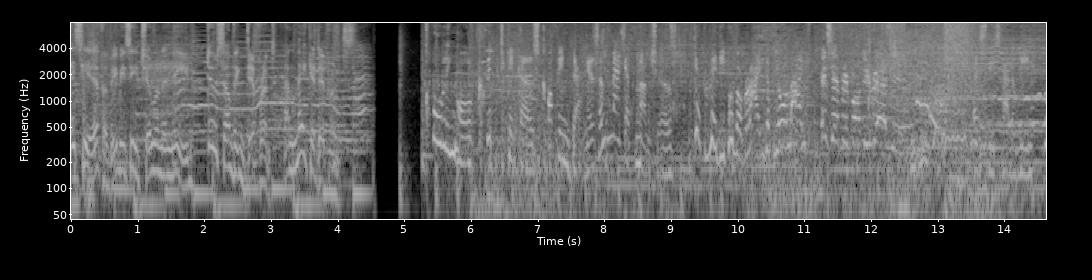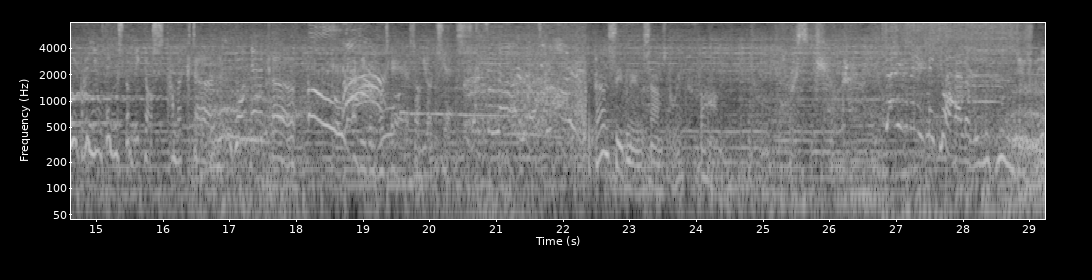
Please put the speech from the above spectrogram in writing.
This year for BBC Children in Need, do something different and make a difference. Calling all crypt kickers, coffin bangers, and maggot munchers. Get ready for the ride of your life. Is everybody ready? As this Halloween, we'll bring you things to make your stomach turn, your neck curl, and even put hairs on your chest. Parents' evening sounds great Make your Halloween fiendishly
